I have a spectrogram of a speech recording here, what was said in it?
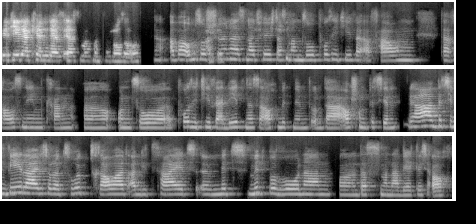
wird jeder kennen, der das erste Mal von zu Hause aus. Ja, aber umso also schöner ist natürlich, dass man so positive Erfahrungen daraus nehmen kann äh, und so positive Erlebnisse auch mitnimmt und da auch schon ein bisschen, ja, ein bisschen wehleidigt oder zurücktrauert an die Zeit äh, mit Mitbewohnern, äh, dass man da wirklich auch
